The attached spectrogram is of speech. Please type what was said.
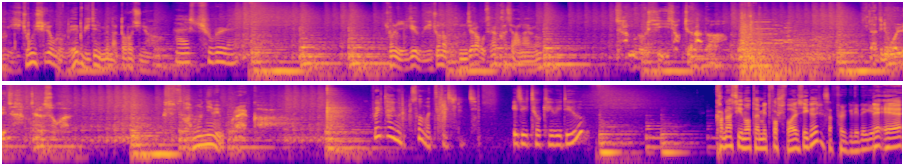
넌 이 좋은 실력으로 왜 미대는 맨날 떨어지냐? 아, 죽을래. 저는 이게 위조나 범죄라고 생각하지 않아요. 참으로 시적절하다. 부자들이 원래 참 잘 속아. 사모님이 뭐랄까. 풀타임으로 수업 어떻게 하시는지. Is it okay with you? Kan jeg si noe til mitt forsvar, Sigurd? Selvfølgelig, Birger. Det er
